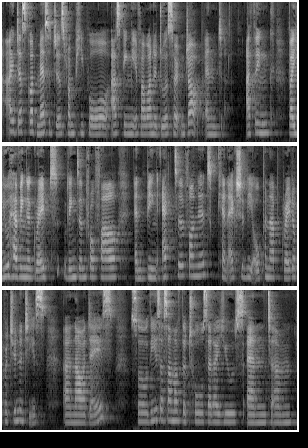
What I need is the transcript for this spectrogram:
I just got messages from people asking me if I want to do a certain job. And I think by you having a great LinkedIn profile and being active on it can actually open up great opportunities uh, nowadays. So these are some of the tools that I use, and um,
